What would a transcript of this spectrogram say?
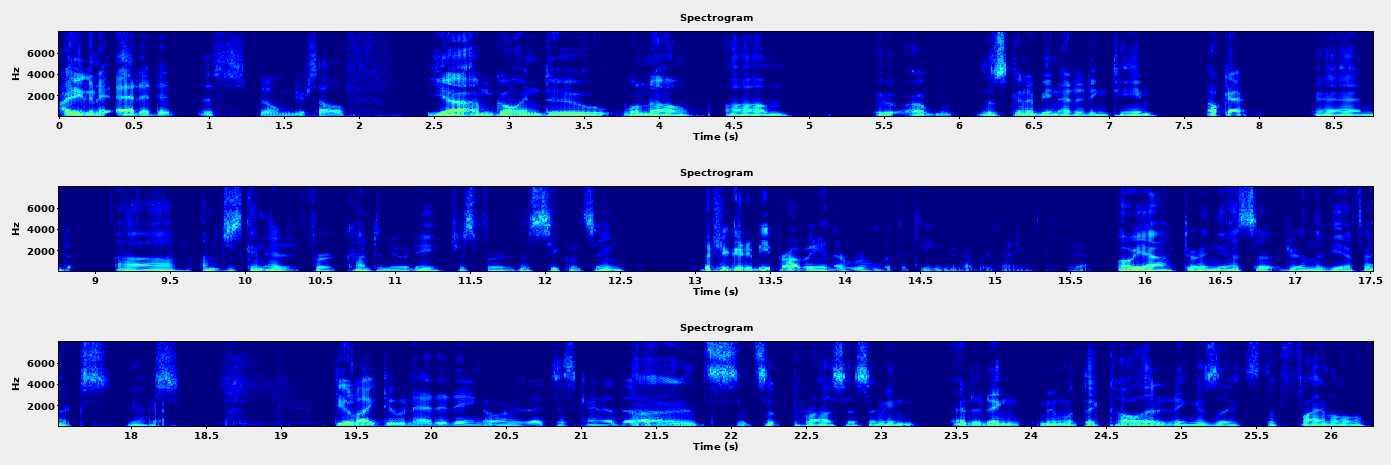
Are you gonna edit it? This film yourself? yeah, I'm going to. Well, no. Um, uh, uh, this is going to be an editing team, Okay. and uh, I'm just going to edit for continuity, just for the sequencing. But you're gonna be probably in the room with the team and everything. Yeah. Oh yeah, during the S- during the VFX, yes. Do you like doing editing, or is that just kind of the? Uh, it's it's a process. I mean, editing. I mean, what they call editing is it's the final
